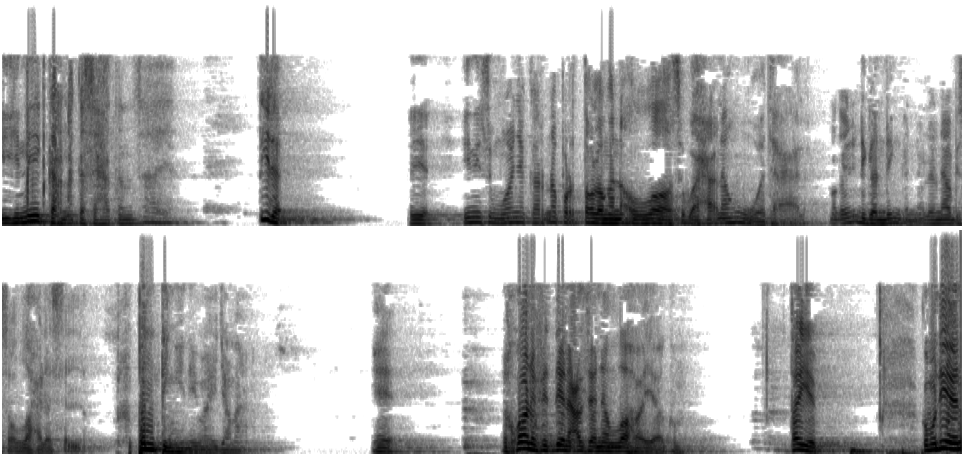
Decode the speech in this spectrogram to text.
Ini karena kesehatan saya. Tidak. Iya, ini semuanya karena pertolongan Allah Subhanahu wa taala. Maka ini digandingkan oleh Nabi sallallahu alaihi wasallam. Penting ini wahai jamaah. Ya. Fi din azani Allah wa. Baik. Kemudian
